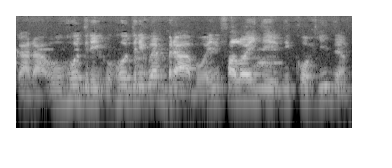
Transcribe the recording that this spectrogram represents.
cara. O Rodrigo. O Rodrigo é brabo. Ele falou aí de, de corrida.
